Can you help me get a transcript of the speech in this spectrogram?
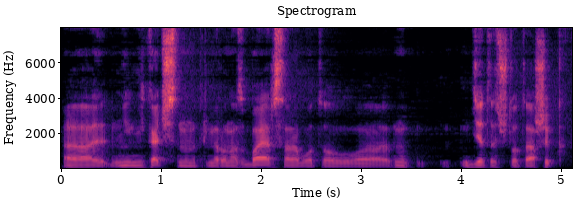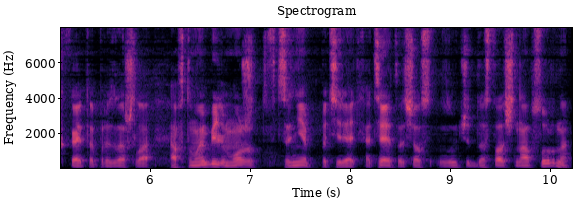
э, некачественно, например, у нас байер сработал, э, ну, где-то что-то, ошибка какая-то произошла. Автомобиль может в цене потерять, хотя это сейчас звучит достаточно абсурдно,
